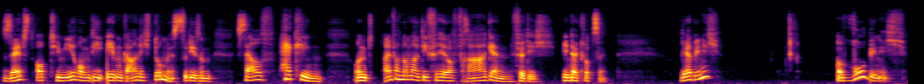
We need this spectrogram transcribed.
Selbstoptimierung, die eben gar nicht dumm ist, zu diesem Self-Hacking und einfach nochmal die vier Fragen für dich in der Kürze. Wer bin ich? Wo bin ich?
